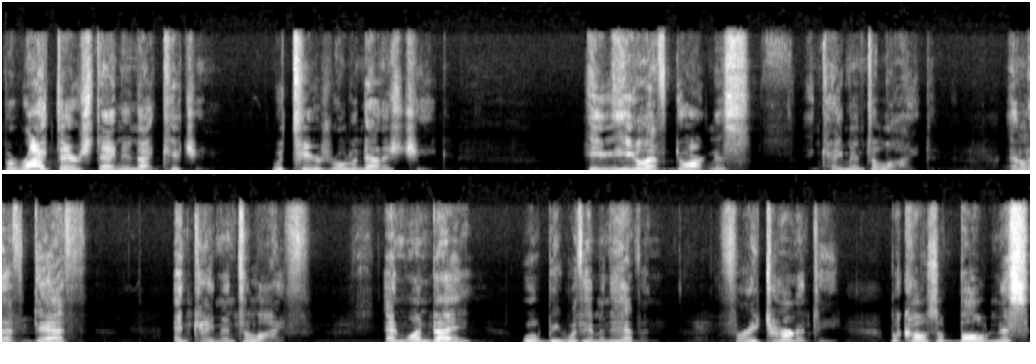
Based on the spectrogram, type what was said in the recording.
But right there, standing in that kitchen with tears rolling down his cheek, he, he left darkness came into light, and left death and came into life. And one day, we'll be with him in heaven for eternity because of boldness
